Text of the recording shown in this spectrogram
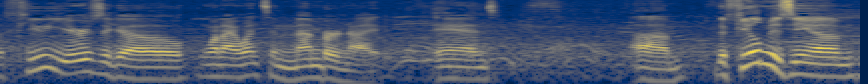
a few years ago when I went to member night. And um, the Field Museum,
